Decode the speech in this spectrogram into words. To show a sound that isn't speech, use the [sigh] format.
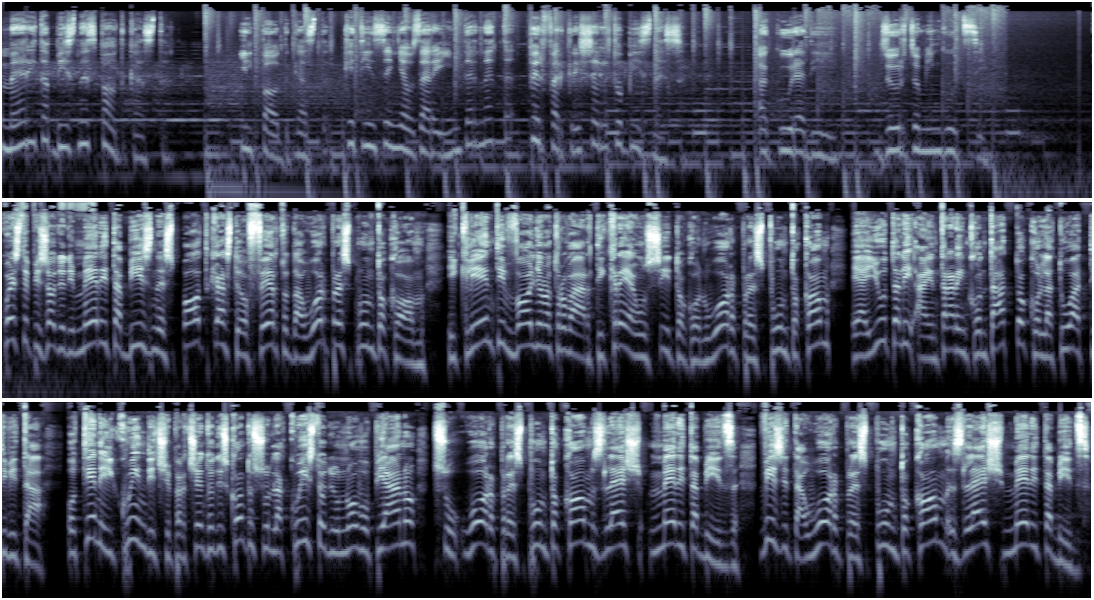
Merita Business Podcast, il podcast che ti insegna a usare internet per far crescere il tuo business. A cura di Giorgio Minguzzi. Questo episodio di Merita Business Podcast è offerto da WordPress.com. I clienti vogliono trovarti, crea un sito con WordPress.com e aiutali a entrare in contatto con la tua attività. Ottieni il 15% di sconto sull'acquisto di un nuovo piano su wordpress.com slash meritabiz. Visita wordpress.com slash meritabiz.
